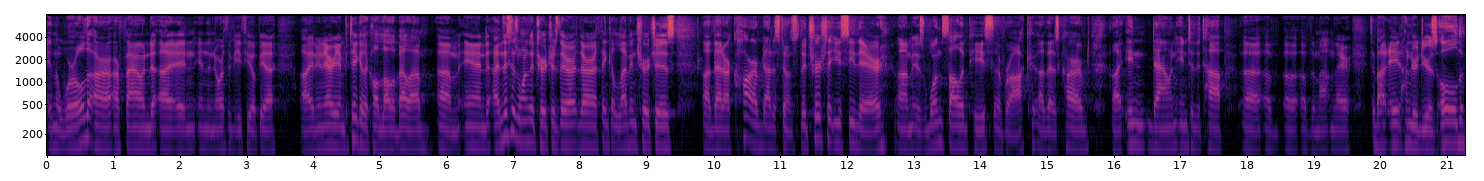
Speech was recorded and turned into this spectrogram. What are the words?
in the world are, are found in, in the north of Ethiopia uh, in an area in particular called Lalibela. Um, and, and this is one of the churches. There, there are, I think, 11 churches uh, that are carved out of stone. So the church that you see there um, is one solid piece of rock uh, that is carved uh, in, down into the top uh, of, uh, of the mountain there. It's about 800 years old.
